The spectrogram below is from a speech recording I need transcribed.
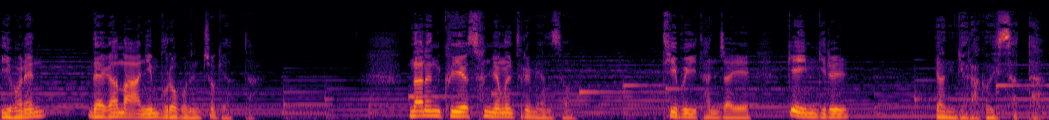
이번엔 내가 많이 물어보는 쪽이었다. 나는 그의 설명을 들으면서 TV 단자에 게임기를 연결하고 있었다.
